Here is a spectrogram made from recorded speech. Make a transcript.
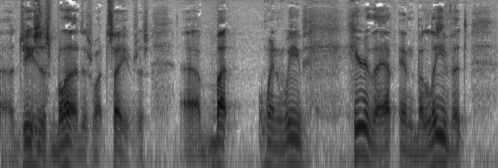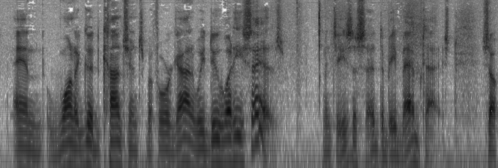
Uh, Jesus' blood is what saves us. Uh, but when we hear that and believe it and want a good conscience before God, we do what he says. And Jesus said to be baptized. So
